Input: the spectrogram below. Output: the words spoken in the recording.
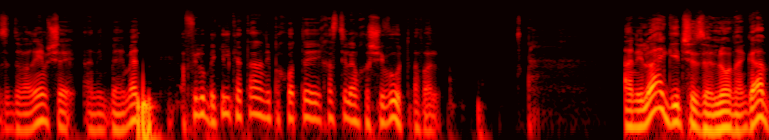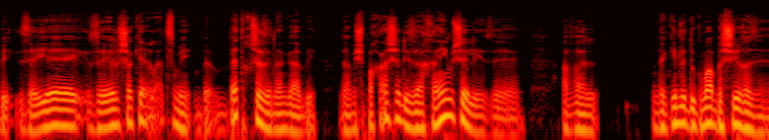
זה דברים שאני באמת, אפילו בגיל קטן אני פחות אה, ייחסתי להם חשיבות, אבל אני לא אגיד שזה לא נגע בי, זה יהיה, זה יהיה לשקר לעצמי, בטח שזה נגע בי. זה המשפחה שלי, זה החיים שלי, זה... אבל נגיד לדוגמה בשיר הזה,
